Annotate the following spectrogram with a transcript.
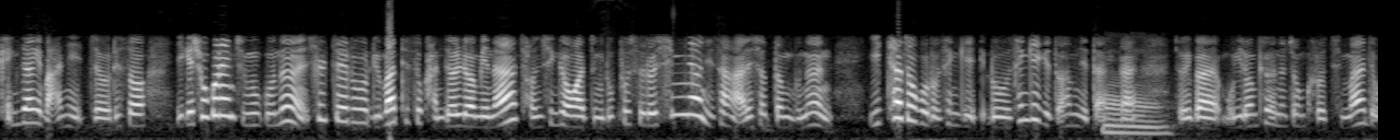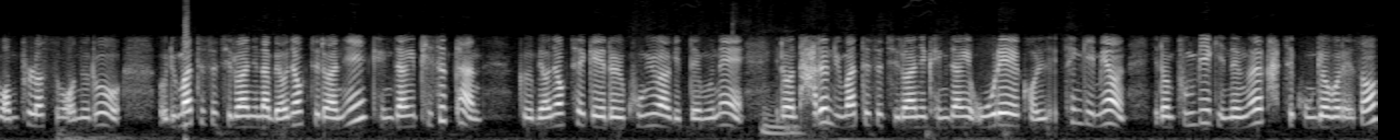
어, 굉장히 많이 있죠. 그래서 이게 쇼그렌 증후군은 실제로 류마티스 관절염이나 전신경화증, 루푸스를 10년 이상 앓으셨던 분은 2차적으로 생기로 생기기도 합니다. 그러니까 어. 저희가 뭐 이런 표현은 좀 그렇지만 이제 one plus one으로 류마티스 질환이나 면역 질환이 굉장히 비슷한 그 면역 체계를 공유하기 때문에 음. 이런 다른 류마티스 질환이 굉장히 오래 걸 생기면 이런 분비 기능을 같이 공격을 해서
